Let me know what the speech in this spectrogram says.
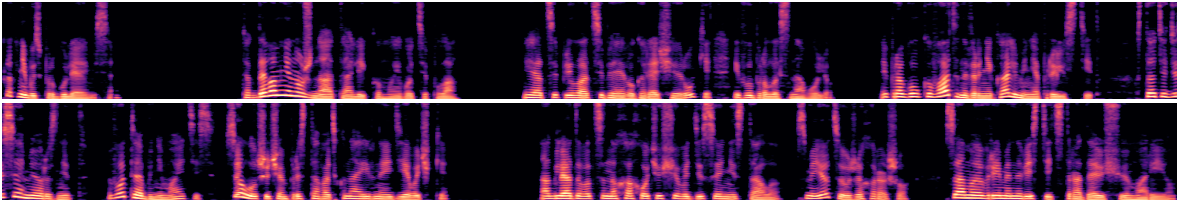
Как-нибудь прогуляемся. Тогда вам не нужна талика моего тепла. Я отцепила от себя его горячие руки и выбралась на волю. И прогулка в ад наверняка ли меня прелестит. Кстати, Дюссе мерзнет. Вот и обнимайтесь. Все лучше, чем приставать к наивной девочке. Оглядываться на хохочущего Дюссе не стало. Смеется уже хорошо. Самое время навестить страдающую Марию.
